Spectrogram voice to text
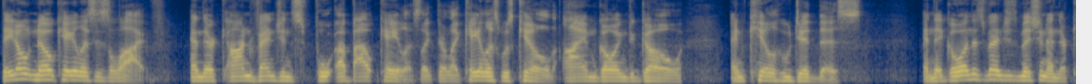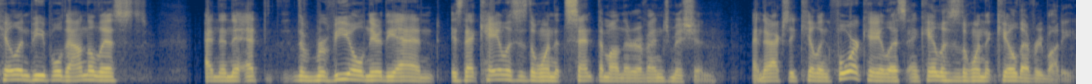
they don't know Kalis is alive and they're on vengeance for about Kalis? Like they're like, Kalis was killed. I'm going to go and kill who did this. And they go on this vengeance mission and they're killing people down the list. And then the, at the reveal near the end is that Kalis is the one that sent them on their revenge mission. And they're actually killing for Kalis, and Kalis is the one that killed everybody.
